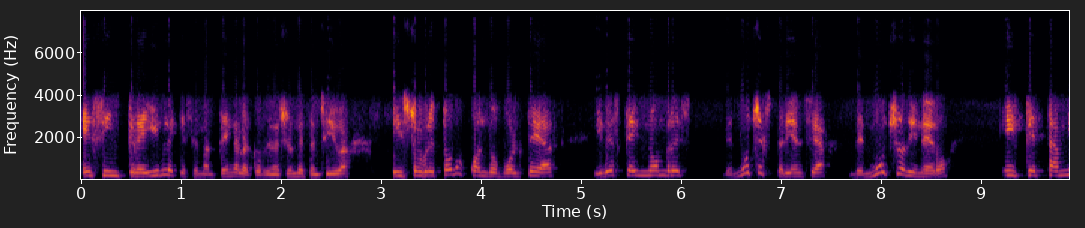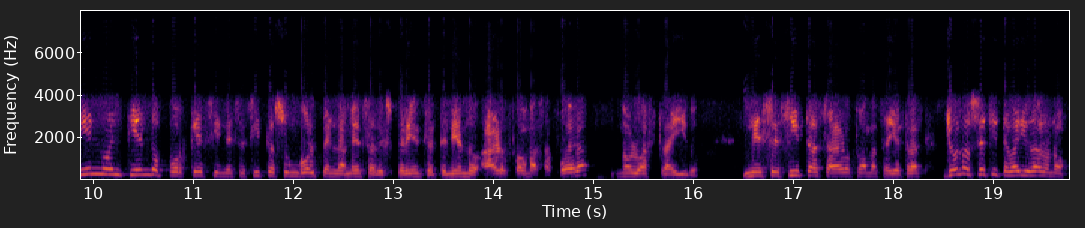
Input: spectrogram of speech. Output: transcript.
Es increíble que se mantenga la coordinación defensiva y sobre todo cuando volteas y ves que hay nombres de mucha experiencia, de mucho dinero, y que también no entiendo por qué si necesitas un golpe en la mesa de experiencia teniendo a Aero Thomas afuera, no lo has traído. Necesitas a Aero Thomas ahí atrás. Yo no sé si te va a ayudar o no,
